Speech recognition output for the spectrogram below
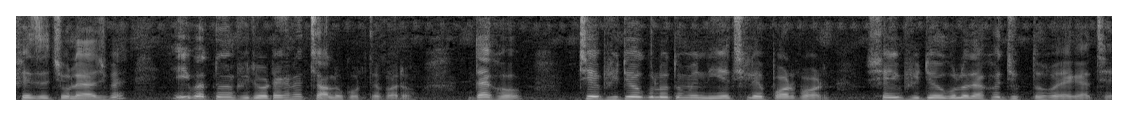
ফেজে চলে আসবে। এইবার তুমি ভিডিওটা এখানে চালু করতে পারো। দেখো, যে ভিডিওগুলো তুমি নিয়েছিলে পরপর সেই ভিডিওগুলো দেখো যুক্ত হয়ে গেছে।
